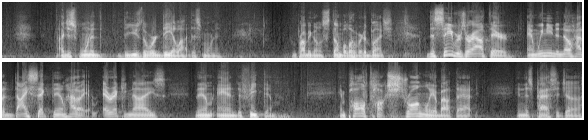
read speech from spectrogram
I just wanted to use the word D a lot this morning. I'm probably going to stumble over it a bunch. Deceivers are out there, and we need to know how to dissect them, how to recognize them, and defeat them. And Paul talks strongly about that in this passage. Uh,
